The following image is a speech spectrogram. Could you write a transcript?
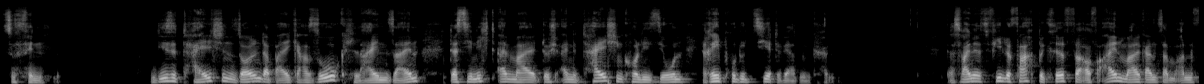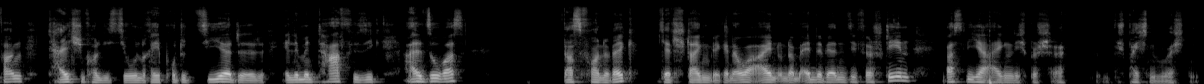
zu finden. Und diese Teilchen sollen dabei gar so klein sein, dass sie nicht einmal durch eine Teilchenkollision reproduziert werden können. Das waren jetzt viele Fachbegriffe auf einmal ganz am Anfang. Teilchenkollision, reproduziert, Elementarphysik, all sowas. Das vorneweg. Jetzt steigen wir genauer ein und am Ende werden Sie verstehen, was wir hier eigentlich besprechen möchten.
